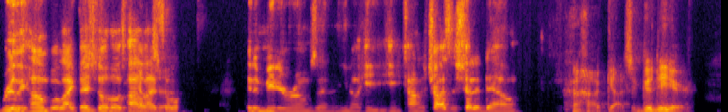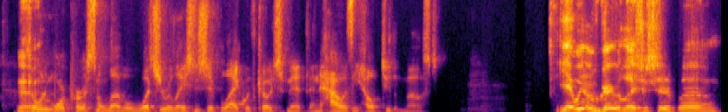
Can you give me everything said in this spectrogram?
really humble. Like they show those highlights gotcha. in the meeting rooms, and you know he he kind of tries to shut it down. gotcha. Good to hear. Yeah. So, on a more personal level, what's your relationship like with Coach Smith, and how has he helped you the most? Yeah, we have a great relationship. Um,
